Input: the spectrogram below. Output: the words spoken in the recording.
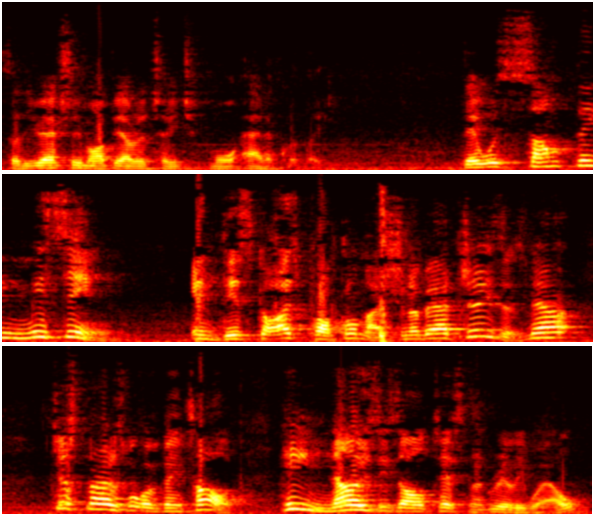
so that you actually might be able to teach more adequately. There was something missing in this guy's proclamation about Jesus. Now, just notice what we've been told. He knows his Old Testament really well.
